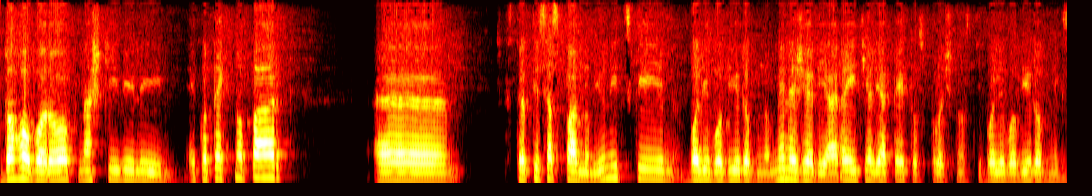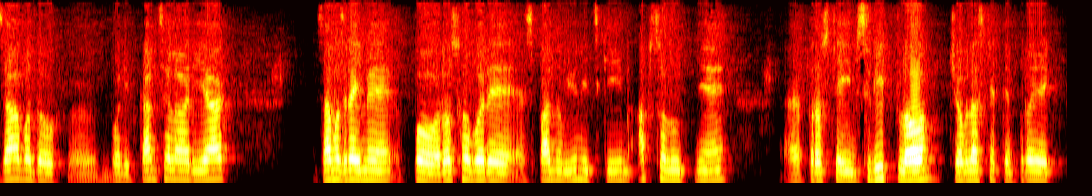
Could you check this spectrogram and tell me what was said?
dohovoroch naštívili Ekotechnopark, stretli sa s pánom Junickým, boli vo výrobnom, manažeri a rejiteľia tejto spoločnosti boli vo výrobných závodoch, ehm, boli v kanceláriách. Samozrejme, po rozhovore s pánom Junickým absolútne ehm, proste im svitlo, čo vlastne ten projekt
